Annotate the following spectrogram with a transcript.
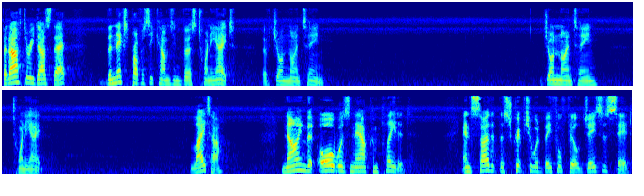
But after he does that, the next prophecy comes in verse 28 of John 19. John 19, 28. Later, knowing that all was now completed, and so that the scripture would be fulfilled, Jesus said,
